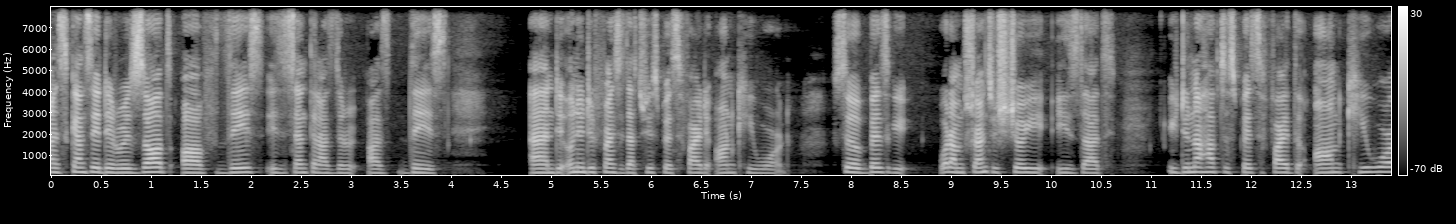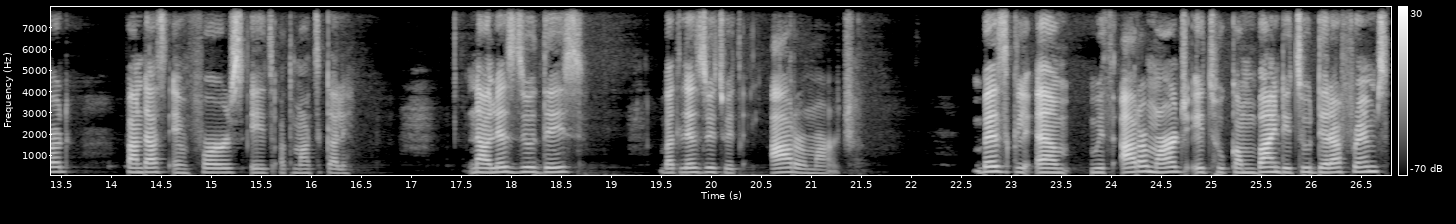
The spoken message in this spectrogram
As you can see, the result of this is the same thing as, the, as this and the only difference is that we specify the on keyword. So basically, what I'm trying to show you is that you do not have to specify the on keyword. Pandas infers it automatically. Now let's do this, but let's do it with outer merge. Basically, um, with outer merge, it will combine the two data frames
